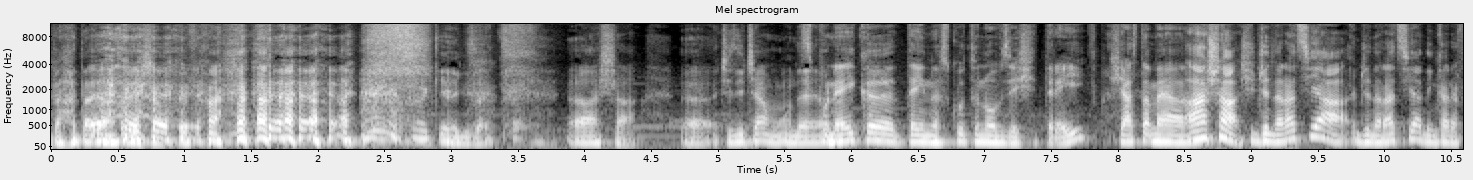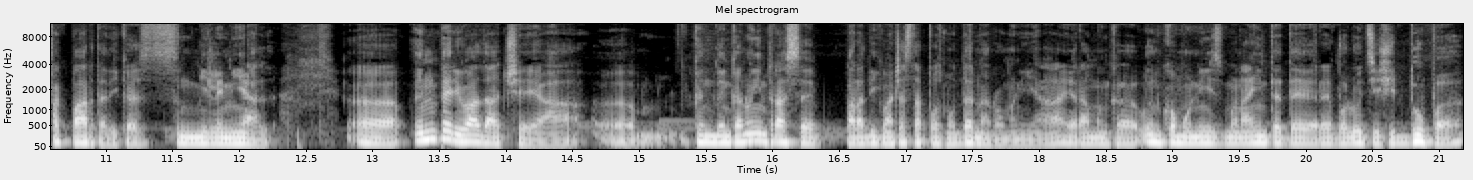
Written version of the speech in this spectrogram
da, da, da, 37. ok. Exact. Așa. Uh, Ce ziceam? Unde... Spuneai că te-ai născut în 83 și asta mi-a... Așa, și generația, generația din care fac parte, adică sunt milenial, uh, în perioada aceea, uh, când încă nu intrase paradigma aceasta postmodernă în România, eram încă în comunism înainte de Revoluție și după,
